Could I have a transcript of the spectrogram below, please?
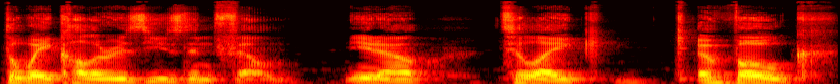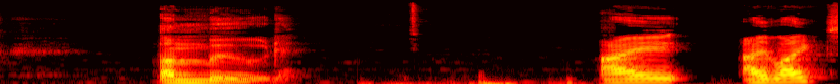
the way color is used in film, you know, to like evoke a mood. I I liked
